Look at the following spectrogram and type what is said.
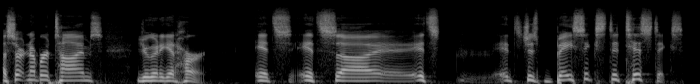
a certain number of times, you're going to get hurt. It's it's uh, it's it's just basic statistics.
